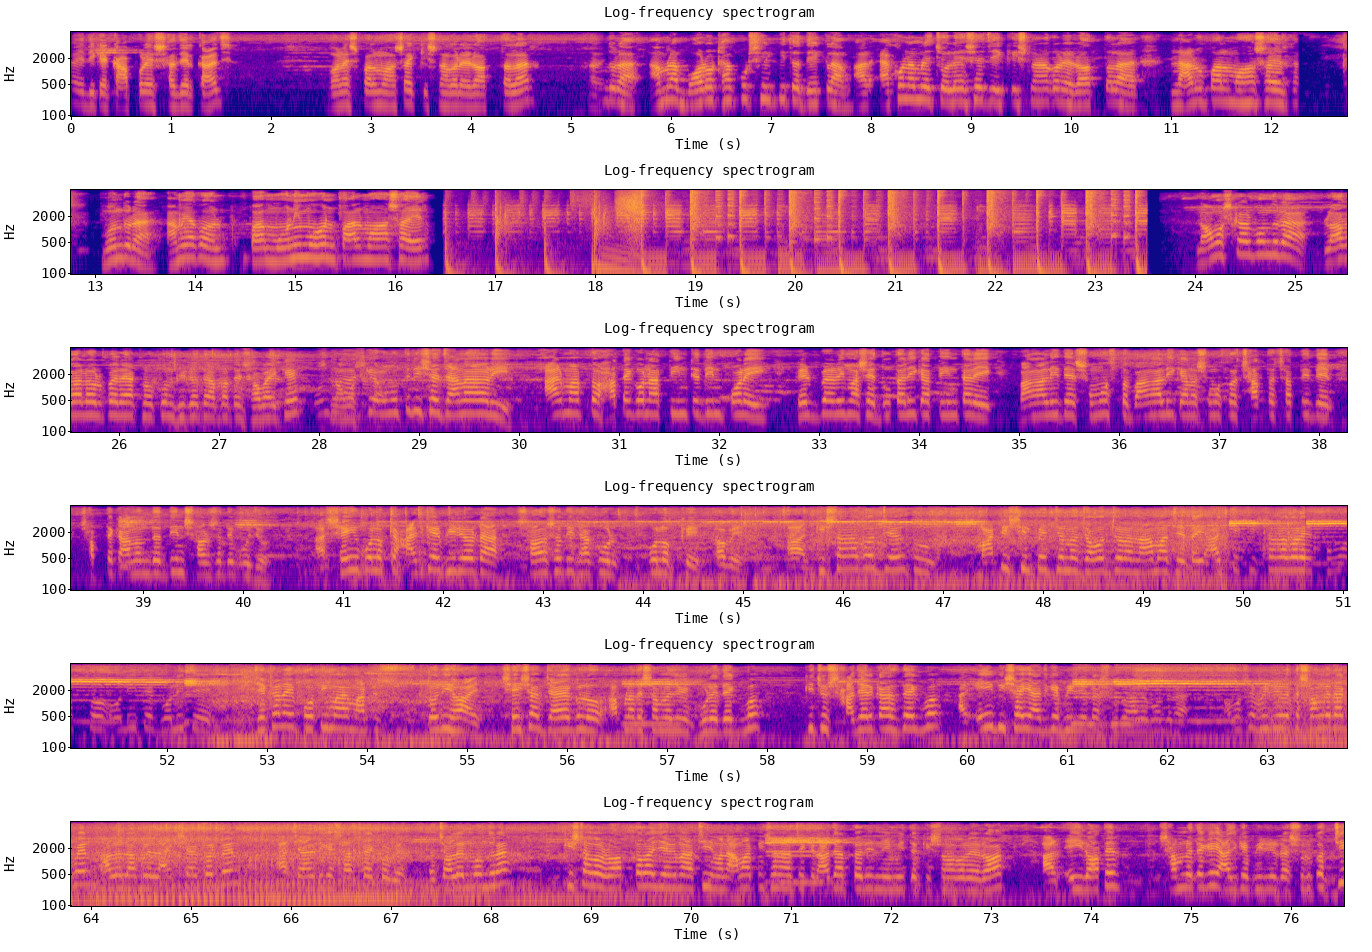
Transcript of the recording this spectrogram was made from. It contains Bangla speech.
এদিকে কাপড়ের সাজের কাজ গণেশ পাল মহাশয় কৃষ্ণগড়ের রথতলার বন্ধুরা, আমরা বড় ঠাকুর শিল্পী তো দেখলাম, আর এখন আমরা চলে এসেছি কৃষ্ণনগরের রথতলার নারুপাল মহাশয়ের। বন্ধুরা, আমি এখন মণিমোহন পাল মহাশয়ের নমস্কার বন্ধুরা ব্লগার ওরপের এক নতুন ভিডিওতে আপনাদের সবাইকে নমস্কার। উনত্রিশে জানুয়ারি আর মাত্র হাতে গোনা তিনটে দিন পরেই ফেব্রুয়ারি মাসে দু তারিখ আর তিন তারিখ বাঙালিদের সমস্ত বাঙালি কেন সমস্ত ছাত্রছাত্রীদের সবথেকে আনন্দের দিন সরস্বতী পুজো। আর সেই উপলক্ষে আজকের ভিডিওটা সরস্বতী ঠাকুর উপলক্ষে হবে। আর কৃষ্ণনগর যেহেতু মাটির শিল্পের জন্য জগৎজোড়া নাম আছে তাই আজকে কৃষ্ণনগরের গলিতে যেখানে প্রতিমা মাটি তৈরি হয়, সেই সব জায়গাগুলো আপনাদের সামনে থেকে ঘুরে দেখব, কিছু সাজের কাজ দেখব, আর এই বিষয়ে আজকে ভিডিওটা শুরু হবে বন্ধুরা। অবশ্যই ভিডিওতে সঙ্গে থাকবেন, ভালো লাগলে লাইক শেয়ার করবেন, আর চ্যানেলটিকে সাবস্ক্রাইব করবেন। তো চলেন বন্ধুরা, কৃষ্ণনগর রথতলায় যেখানে আছি মানে আমার পিছনে আছে রাজার তৈরি নির্মিত কৃষ্ণনগরের রথ, আর এই রথের সামনে থেকেই আজকে ভিডিওটা শুরু করছি।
